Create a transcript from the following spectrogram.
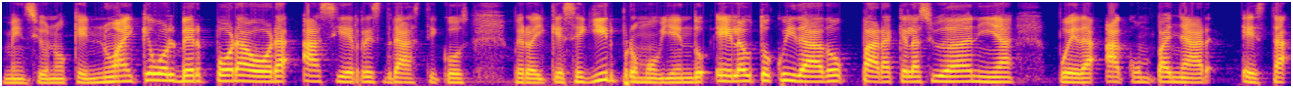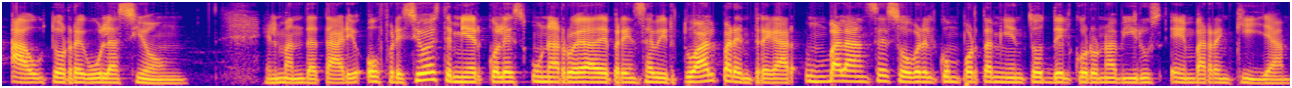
mencionó que no hay que volver por ahora a cierres drásticos, pero hay que seguir promoviendo el autocuidado para que la ciudadanía pueda acompañar esta autorregulación. El mandatario ofreció este miércoles una rueda de prensa virtual para entregar un balance sobre el comportamiento del coronavirus en Barranquilla.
